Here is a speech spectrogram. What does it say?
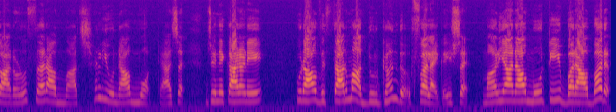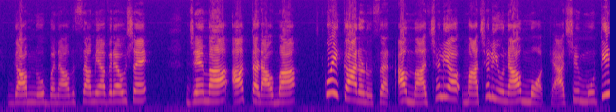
કારણોસર આ માછલીઓના મોત થયા છે, જેને કારણે પુરા વિસ્તારમાં દુર્ગંધ ફેલાઈ ગઈ છે. માળિયાના મોટી બરાબર ગામનો બનાવ સામે આવી રહ્યો છે. જેમાં આ તળાવમાં કોઈ કારણોસર આ માછલીઓ માછલીઓના મોત થયા છે. મોટી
